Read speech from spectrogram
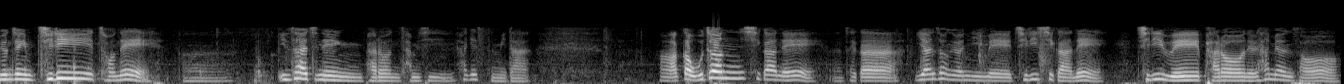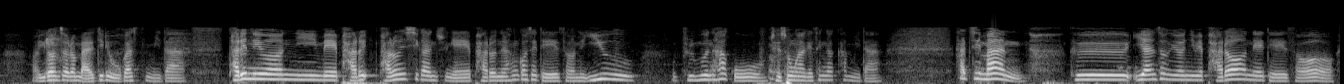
위원장님 질의 전에 어, 인사 진행 발언 잠시 하겠습니다. 어, 아까 오전 시간에 제가 이한성 의원님의 질의 시간에 질의 외에 발언을 하면서 어, 이런저런 말들이 오갔습니다. 다른 의원님의 발- 발언 시간 중에 발언을 한 것에 대해서는 이유 불문하고 죄송하게 생각합니다. 하지만 그 이한성 의원님의 발언에 대해서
